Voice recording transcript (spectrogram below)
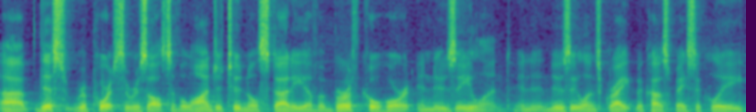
uh, this reports the results of a longitudinal study of a birth cohort in New Zealand. And New Zealand's great because basically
